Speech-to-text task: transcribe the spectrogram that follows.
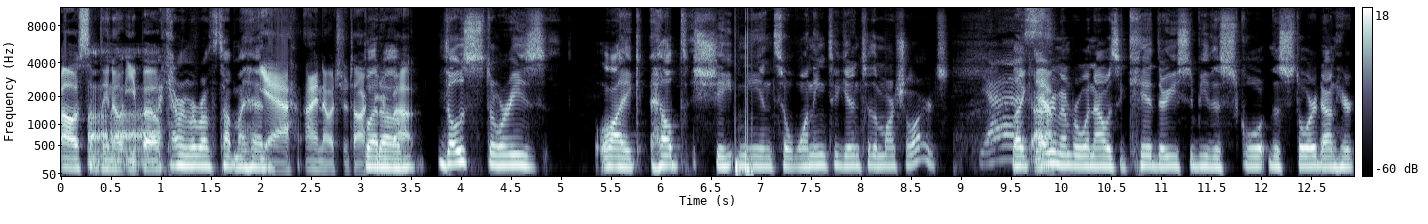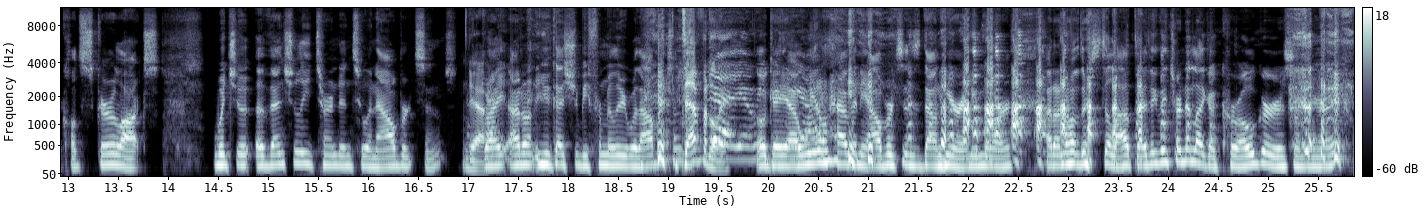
oh, something no uh, I can't remember off the top of my head. Yeah, I know what you're talking but um, about. those stories like helped shape me into wanting to get into the martial arts. Yes. Like I remember when I was a kid, there used to be this school, the store down here called Skurlock's, which eventually turned into an Albertsons. Yeah. Right? I don't. You guys should be familiar with Albertsons. Definitely. Yeah, we Okay, yeah, we don't have any Albertsons down here anymore. I don't know if they're still out there. I think they turned into like a Kroger or something, right?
